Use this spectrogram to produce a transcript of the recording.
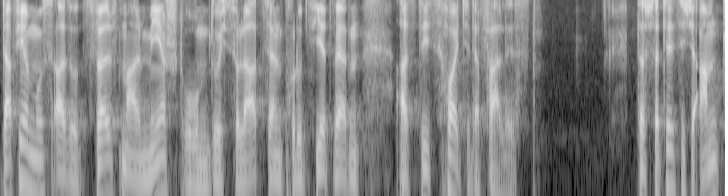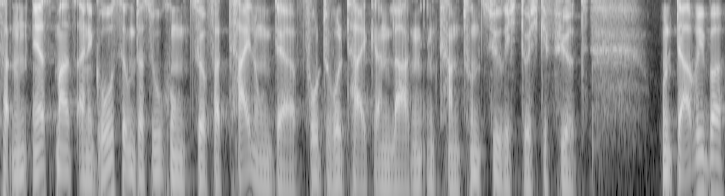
Dafür muss also zwölfmal mehr Strom durch Solarzellen produziert werden, als dies heute der Fall ist. Das Statistische Amt hat nun erstmals eine große Untersuchung zur Verteilung der Photovoltaikanlagen im Kanton Zürich durchgeführt. Und darüber,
